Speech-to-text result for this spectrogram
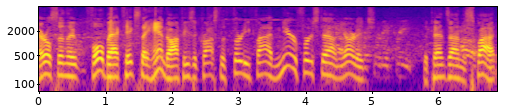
Harrelson, the fullback, takes the handoff. He's across the 35, near first down yardage. Depends on the spot.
